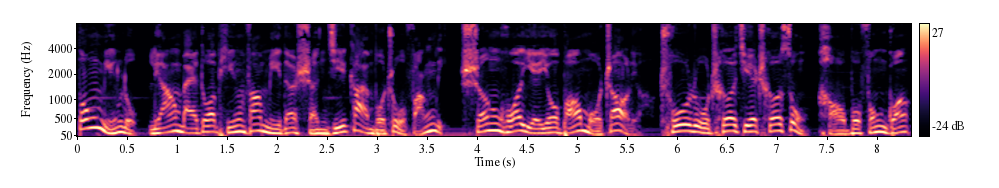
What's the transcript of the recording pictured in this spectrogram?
东明路两百多平方米的省级干部住房里，生活也由保姆照料，出入车接车送，好不风光。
